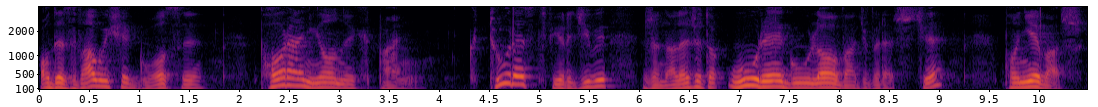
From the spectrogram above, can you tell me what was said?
odezwały się głosy poranionych pań, które stwierdziły, że należy to uregulować wreszcie, ponieważ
